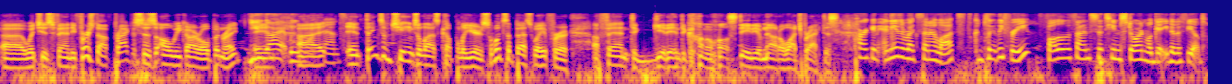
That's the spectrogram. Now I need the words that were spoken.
uh, which is Fan Day. First off, practices all week are open, right? You and, got it. We want fans. And things have changed the last couple of years. So, what's the best way for a fan to get into Commonwealth Stadium now to watch practice? Park in any of the rec center lots. It's completely free. Follow the signs to the team store, and we'll get you to the field.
